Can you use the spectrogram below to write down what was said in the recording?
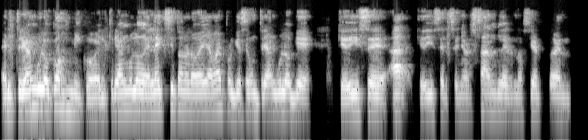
el triángulo cósmico, el triángulo del éxito no lo voy a llamar porque es un triángulo que, que dice, ah, que dice el señor Sandler, ¿no es cierto? En,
